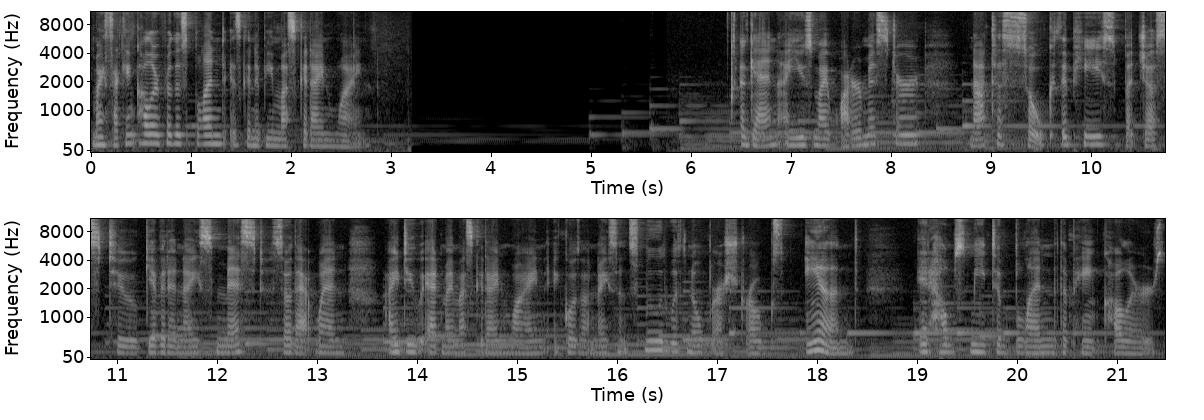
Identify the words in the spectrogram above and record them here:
My second color for this blend is going to be muscadine wine. Again, I use my water mister not to soak the piece, but just to give it a nice mist so that when I do add my muscadine wine, it goes on nice and smooth with no brush strokes. And it helps me to blend the paint colors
